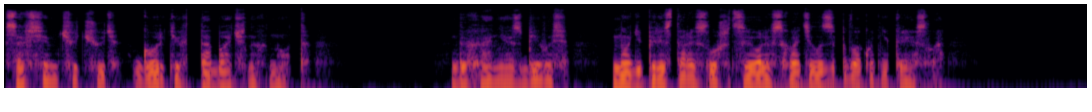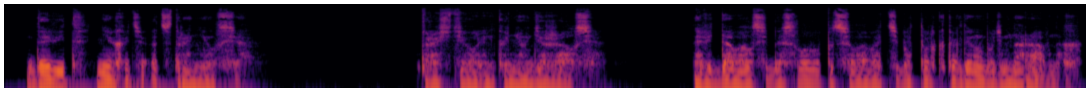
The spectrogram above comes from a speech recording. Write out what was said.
совсем чуть-чуть горьких табачных нот. Дыхание сбилось, ноги перестали слушаться, и Оля схватилась за подлокотник кресла. Давид нехотя отстранился. «Прости, Оленька, не удержался. А ведь давал себе слово поцеловать тебя только когда мы будем на равных».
